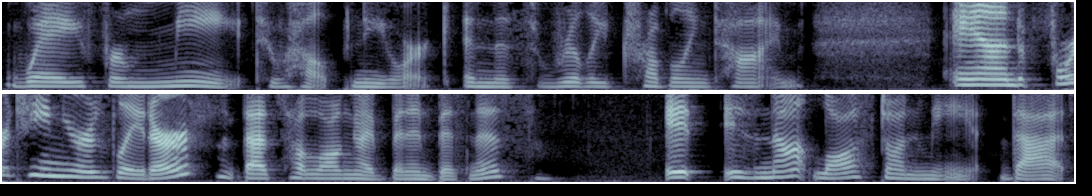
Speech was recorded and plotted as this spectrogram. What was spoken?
way for me to help New York in this really troubling time. And 14 years later, that's how long I've been in business, it is not lost on me that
